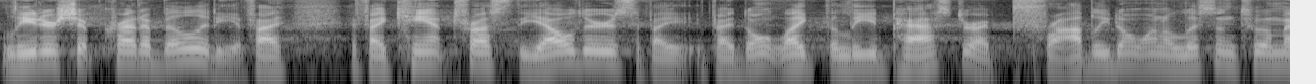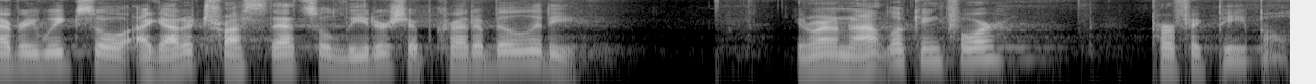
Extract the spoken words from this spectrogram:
Leadership credibility. If I, if I can't trust the elders, if I, if I don't like the lead pastor, I probably don't want to listen to him every week. So I got to trust that. So leadership credibility. You know what I'm not looking for? Perfect people.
